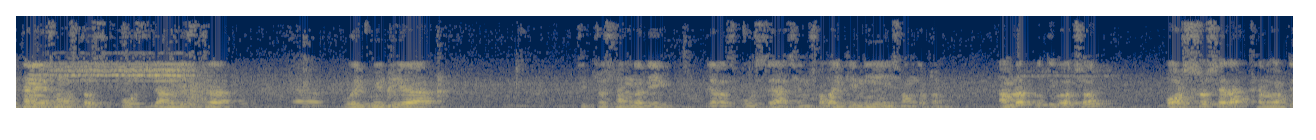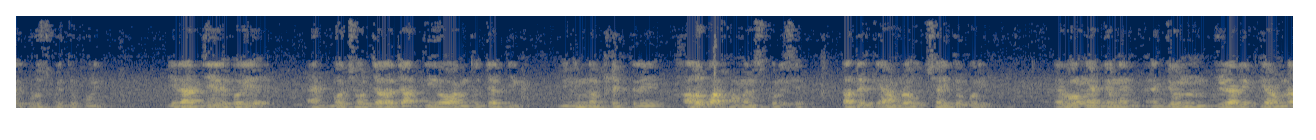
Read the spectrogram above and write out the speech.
এখানে সমস্ত স্পোর্টস জার্নালিস্টরা ওয়েব মিডিয়া, চিত্র সাংবাদিক যারা স্পোর্টসে আছেন, সবাইকে নিয়ে এই সংগঠন। আমরা প্রতি বছর বর্ষ সেরা খেলোয়াড়দের পুরস্কৃত করি। এ রাজ্যের হয়ে এক বছর যারা জাতীয়, আন্তর্জাতিক বিভিন্ন ক্ষেত্রে ভালো পারফরমেন্স করেছে, তাদেরকে আমরা উৎসাহিত করি। এবং একজনের একজন ক্রীড়াবিদকে আমরা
